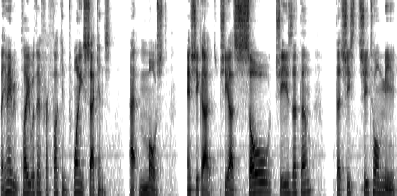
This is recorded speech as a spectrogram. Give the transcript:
They maybe played with it for fucking 20 seconds at most. And she got she got so cheesed at them that she she told me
